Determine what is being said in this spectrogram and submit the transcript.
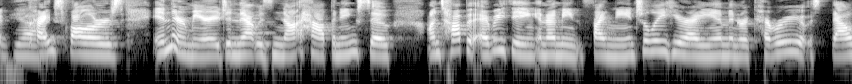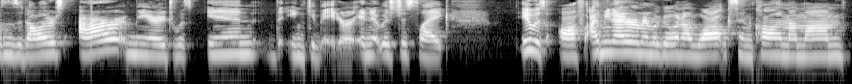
uh, yeah. Christ followers in their marriage, and that was not happening. So, on top of everything, and I mean, financially, here I am in recovery, it was thousands of dollars. Our marriage was in the incubator, and it was just like, it was off. I mean, I remember going on walks and calling my mom.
